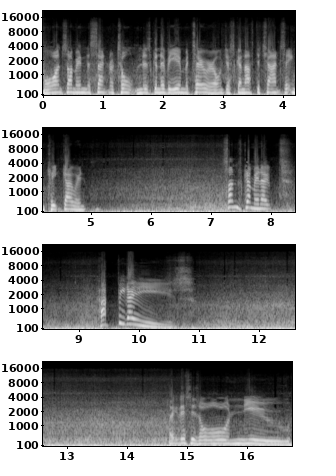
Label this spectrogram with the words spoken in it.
Well, once I'm in the centre of Taunton, there's going to be immaterial. I'm just going to have to chance it and keep going. Sun's coming out. Happy days. So this is all new.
